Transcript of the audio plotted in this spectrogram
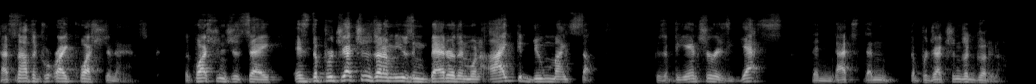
That's not the right question to ask. The question should say, is the projections that I'm using better than what I could do myself? Because if the answer is yes, then that's then the projections are good enough.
